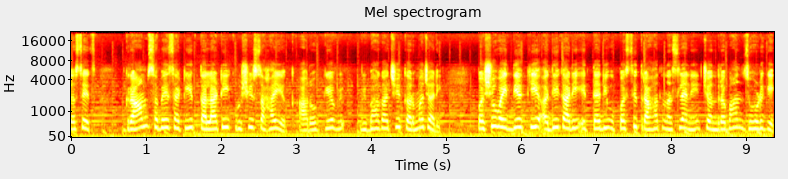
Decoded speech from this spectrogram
तसेच ग्रामसभेसाठी तलाठी कृषी सहाय्यक आरोग्य वि- विभागाचे कर्मचारी पशुवैद्यकीय अधिकारी इत्यादी उपस्थित राहत नसल्याने चंद्रभान झोडगे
